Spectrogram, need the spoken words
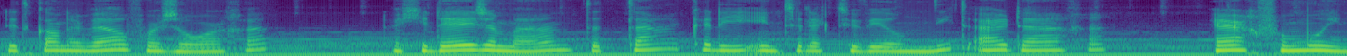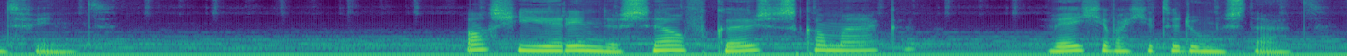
Dit kan er wel voor zorgen dat je deze maand de taken die je intellectueel niet uitdagen erg vermoeiend vindt. Als je hierin dus zelf keuzes kan maken, weet je wat je te doen staat.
